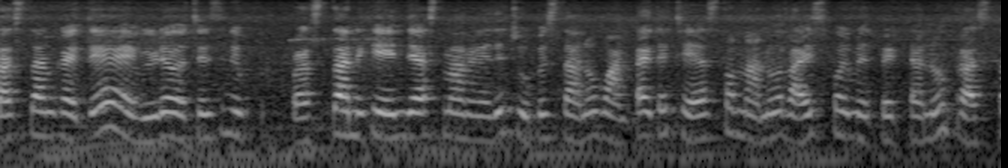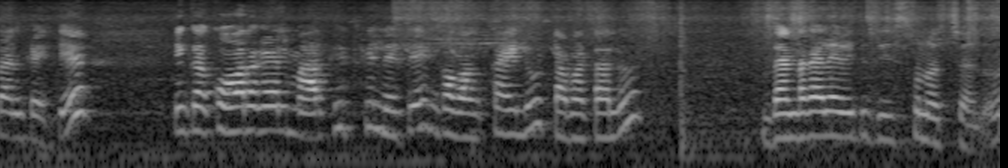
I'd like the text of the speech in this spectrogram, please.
ప్రస్తుతానికైతే వీడియో వచ్చేసి నేను ప్రస్తుతానికి ఏం చేస్తున్నాను అనేది చూపిస్తాను. వంట అయితే చేస్తున్నాను. రైస్ పొయ్యి మీద పెట్టాను. ప్రస్తుతానికైతే ఇంకా కూరగాయలు మార్కెట్కి వెళ్ళైతే ఇంకా వంకాయలు టమాటాలు బెండకాయలు అయితే తీసుకుని వచ్చాను.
